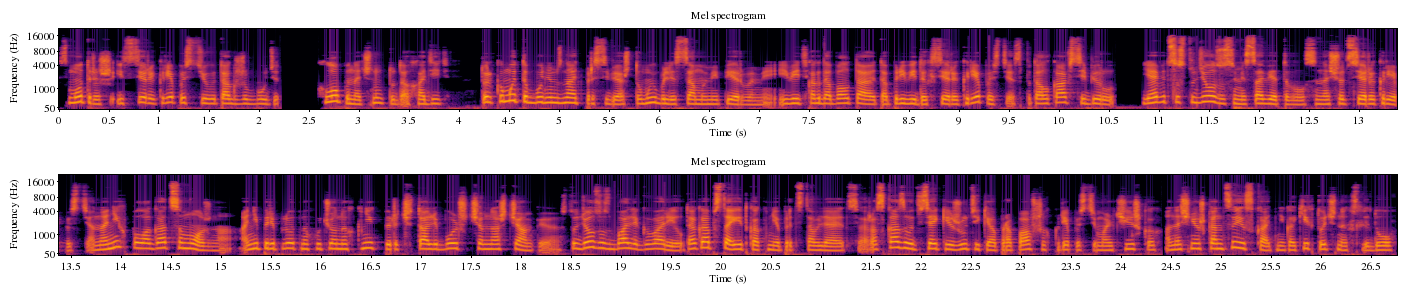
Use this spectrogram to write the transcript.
Смотришь, и с серой крепостью так же будет. Хлоп, и начнут туда ходить. Только мы-то будем знать про себя, что мы были самыми первыми. И ведь, когда болтают о привидах серой крепости, с потолка все берут. Я ведь со студиозусами советовался насчет серой крепости, а на них полагаться можно. Они переплетных ученых книг перечитали больше, чем наш Чампи. Студиозус Бали говорил, так и обстоит, как мне представляется. Рассказывают всякие жутики о пропавших в крепости мальчишках, а начнешь концы искать, никаких точных следов.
